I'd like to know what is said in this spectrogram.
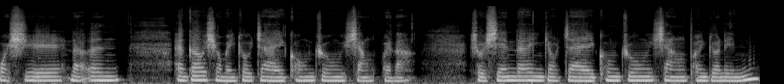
我是乐恩，很高兴我们又在空中相会了。首先呢，要在空中向朋友您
